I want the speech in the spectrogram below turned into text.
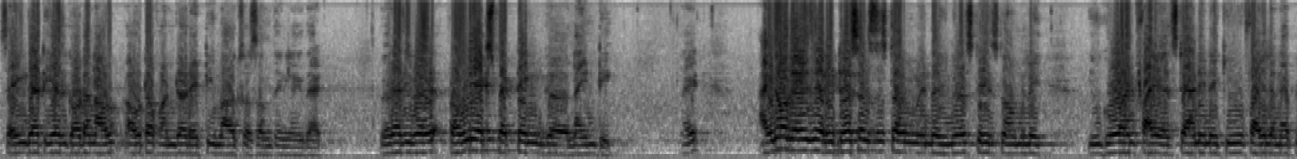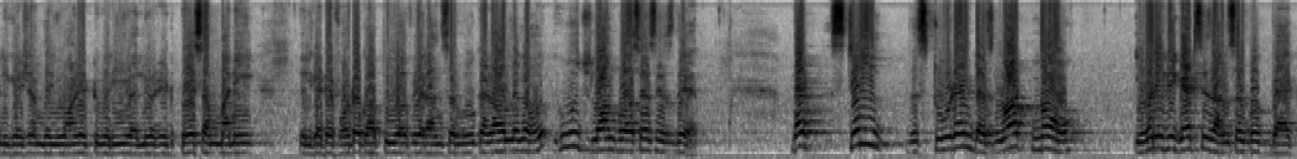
saying that he has gotten out, out of 180 marks or something like that. Whereas he was probably expecting uh, 90, right? I know there is a redressal system in the universities normally. You go and file, stand in a queue, file an application, then you want it to be re-evaluated, pay some money, you'll get a photocopy of your answer book and all the huge long process is there. But still the student does not know, even if he gets his answer book back,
